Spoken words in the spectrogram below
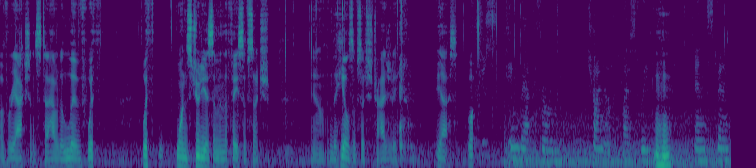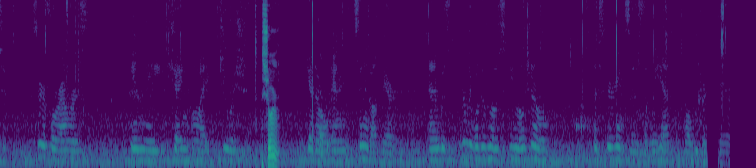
of reactions to how to live with with one's Judaism in the face of such you know in the heels of such tragedy. Yes. What? Just came back from China last week mm-hmm. and spent three or four hours in the Shanghai Jewish sure ghetto and synagogue there. And it was really one of the most emotional experiences that we had while we were there.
